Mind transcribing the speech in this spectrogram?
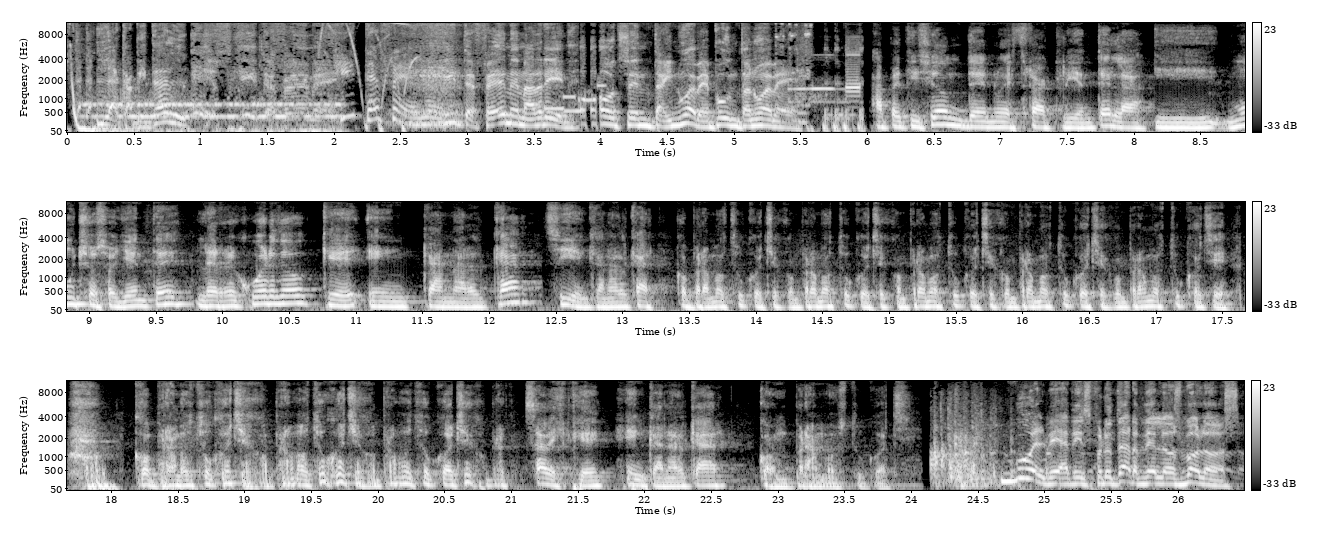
La capital es Hit FM. Hit FM. Hit FM Madrid, 89.9. A petición de nuestra clientela y muchos oyentes, les recuerdo que en Canalcar, sí, en Canalcar, compramos tu coche, compramos tu coche, compramos tu coche, compramos tu coche, compramos tu coche, compramos tu coche, compramos tu coche, compramos tu coche, compramos... ¿Sabes qué? En Canalcar compramos tu coche. Vuelve a disfrutar de los bolos.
